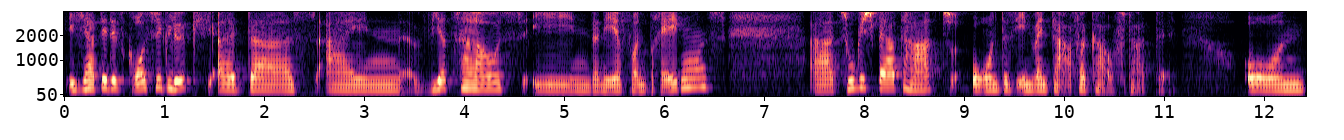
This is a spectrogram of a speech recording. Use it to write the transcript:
Ich hatte das große Glück, äh, dass ein Wirtshaus in der Nähe von Bregenz äh, zugesperrt hat und das Inventar verkauft hatte. Und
